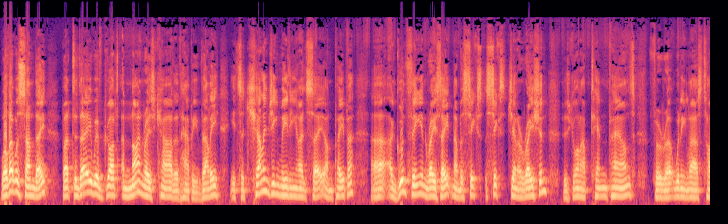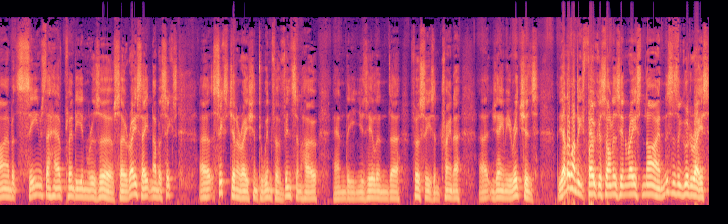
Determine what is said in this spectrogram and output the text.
Well, that was Sunday, but today we've got a nine race card at Happy Valley. It's a challenging meeting, I'd say, on paper. Uh, a good thing in race eight, number six, sixth generation, who's gone up £10 for uh, winning last time, but seems to have plenty in reserve. So race eight, number six, uh, sixth generation to win for Vincent Ho and the New Zealand uh, first season trainer uh, Jamie Richards. The other one to focus on is in race nine. This is a good race,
